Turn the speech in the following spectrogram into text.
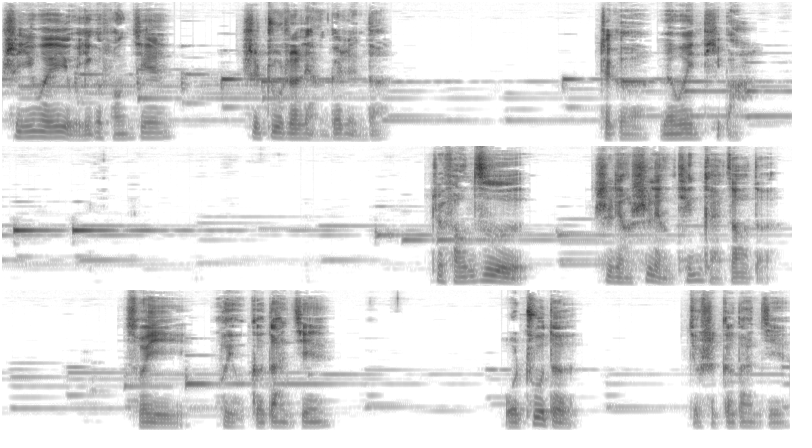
是因为有一个房间是住着两个人的，这个没问题吧？这房子是两室两厅改造的，所以会有隔断间。我住的就是隔断间。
